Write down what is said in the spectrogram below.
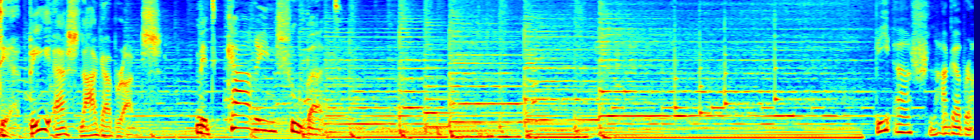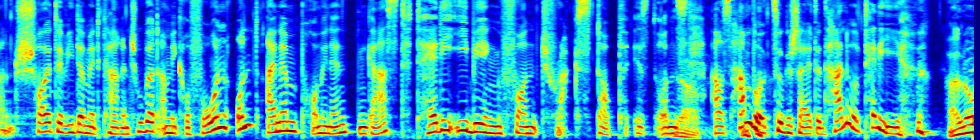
Der BR Schlagerbrunch. mit Karin Schubert. BR Schlagerbrunch. Heute wieder mit Karin Schubert am Mikrofon und einem prominenten Gast. Teddy Ebing von Truckstop ist uns Ja. aus Hamburg zugeschaltet. Hallo Teddy. Hallo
